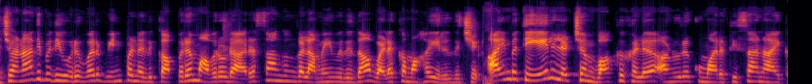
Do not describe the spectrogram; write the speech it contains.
ஜனாதிபதி ஒருவர் வின் பண்ணதுக்கு அப்புறம் அவரோட அரசாங்கங்கள் அமைவதுதான் வழக்கமாக இருந்துச்சு. ஐம்பத்தி ஏழு லட்சம் வாக்குகளை அனுரகுமார திசாநாயக்க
